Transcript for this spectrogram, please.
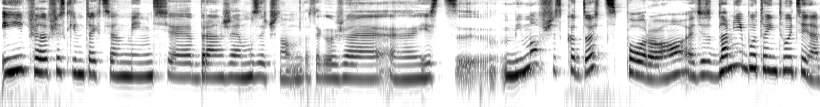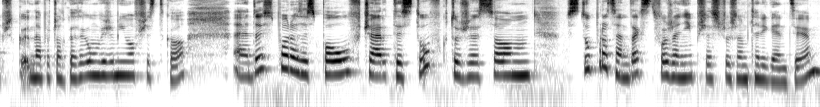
I przede wszystkim tutaj chcę zmienić e, branżę muzyczną, dlatego że e, jest mimo wszystko dość sporo, dla mnie było to intuicyjne na początku, dlatego mówię, że mimo wszystko, dość sporo zespołów czy artystów, którzy są w 100% stworzeni przez sztuczną inteligencję.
